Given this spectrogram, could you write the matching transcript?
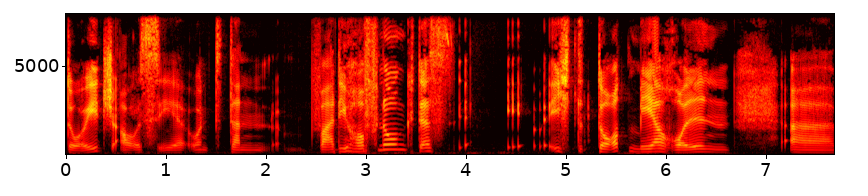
deutsch aussehe und dann war die Hoffnung, dass ich dort mehr Rollen äh,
